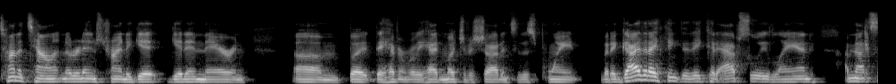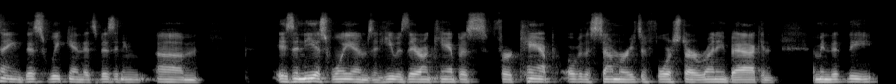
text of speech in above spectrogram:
ton of talent. Notre Dame's trying to get get in there and um, but they haven't really had much of a shot into this point. But a guy that I think that they could absolutely land, I'm not saying this weekend that's visiting, um, is Aneyas Williams, and he was there on campus for camp over the summer. He's a four-star running back, and I mean the, the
